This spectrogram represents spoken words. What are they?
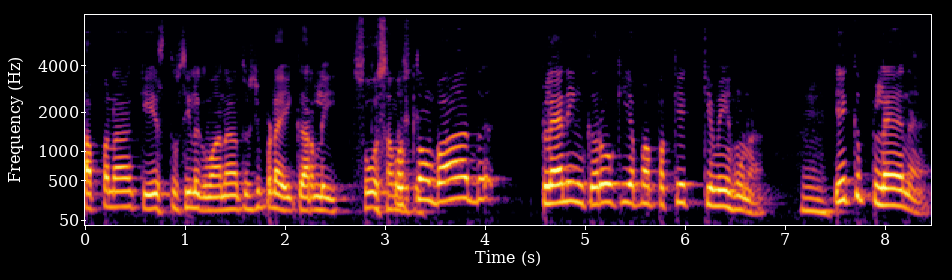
ਆਪਣਾ ਕੇਸ ਤੁਸੀਂ ਲਗਵਾਉਣਾ ਤੁਸੀਂ ਪੜ੍ਹਾਈ ਕਰ ਲਈ ਸੋਚ ਸਮਝ ਉਸ ਤੋਂ ਬਾਅਦ ਪਲੈਨਿੰਗ ਕਰੋ ਕਿ ਆਪਾਂ ਪੱਕੇ ਕਿਵੇਂ ਹੋਣਾ। ਇੱਕ ਪਲਾਨ ਹੈ।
